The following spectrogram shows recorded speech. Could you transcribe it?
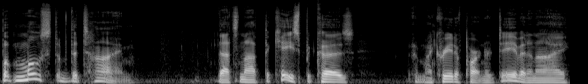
But most of the time that's not the case because my creative partner David and I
